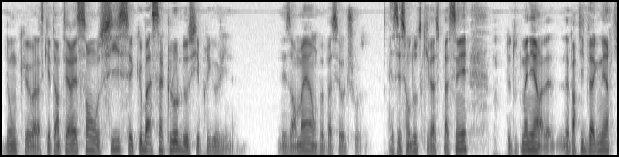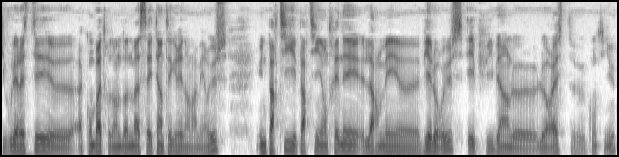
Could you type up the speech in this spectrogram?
Donc voilà, ce qui est intéressant aussi, c'est que bah, ça clôt le dossier Prigogine. Désormais, on peut passer à autre chose. Et c'est sans doute ce qui va se passer. De toute manière, la partie de Wagner qui voulait rester euh, à combattre dans le Donbass a été intégrée dans l'armée russe. Une partie est partie entraîner l'armée euh, biélorusse et puis bien le, le reste euh, continue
